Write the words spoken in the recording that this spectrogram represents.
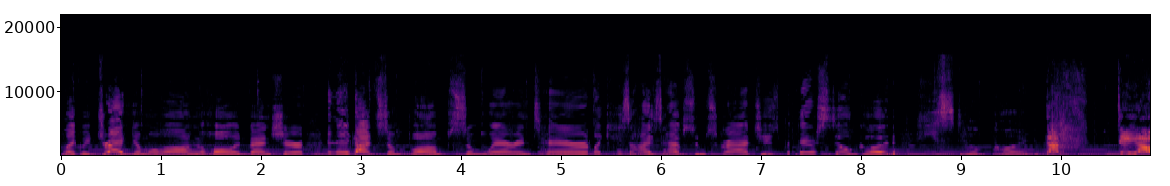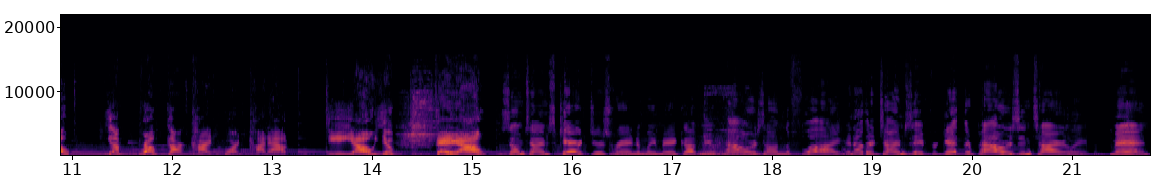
Like we dragged him along the whole adventure, and they got some bumps, some wear and tear. Like his eyes have some scratches, but they're still good. He's still good. Dio, you broke our cardboard cutout. Dio, you Dio! Sometimes characters randomly make up new powers on the fly, and other times they forget their powers entirely. Man,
